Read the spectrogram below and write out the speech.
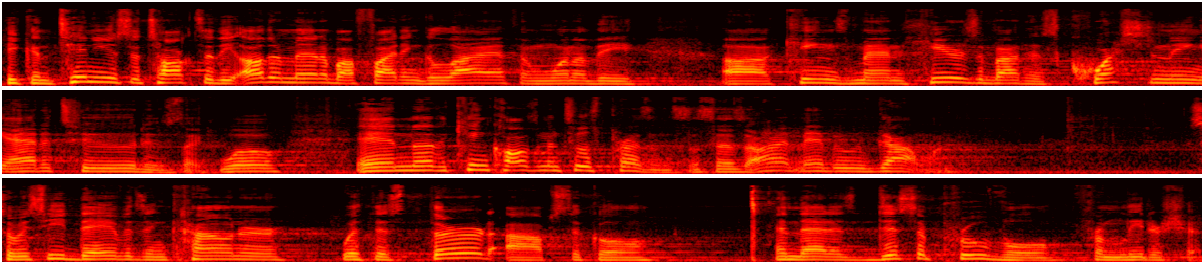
He continues to talk to the other men about fighting Goliath, and one of the uh, king's men hears about his questioning attitude, is like, whoa. And uh, the king calls him into his presence and says, All right, maybe we've got one. So we see David's encounter with his third obstacle, and that is disapproval from leadership.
